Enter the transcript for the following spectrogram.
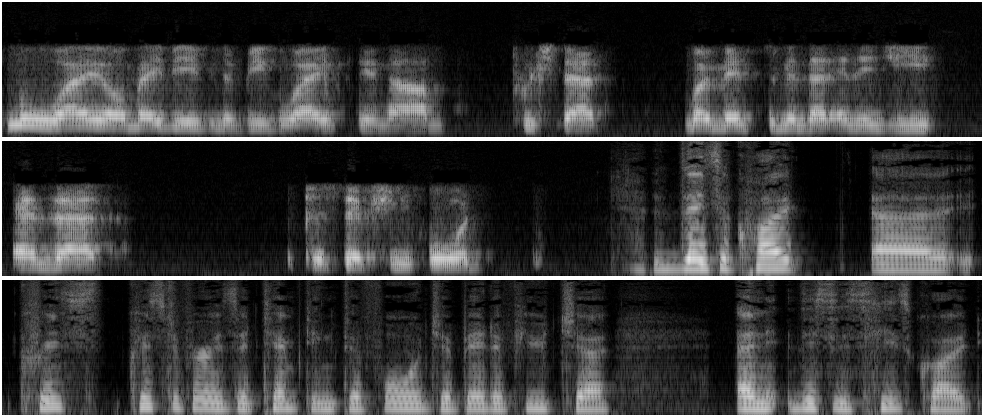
small way or maybe even a big way, can um, push that momentum and that energy and that perception forward. There's a quote uh, Chris, Christopher is attempting to forge a better future, and this is his quote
